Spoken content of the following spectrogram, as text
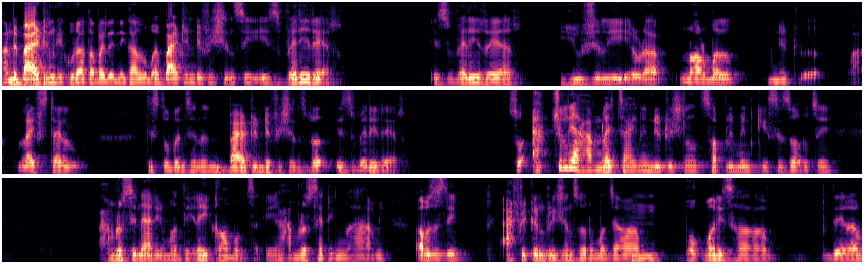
हामीले बायोटिनकै कुरा तपाईँले निकाल्नुभयो। Biotin deficiency is very rare is very rare usually एउटा नर्मल न्युट् लाइफस्टाइल त्यस्तो पनि छैन। Biotin deficiency is very rare so actually हामीलाई चाहिने न्युट्रिसनल सप्लिमेन्ट केसेसहरू चाहिँ हाम्रो सिनारीमा धेरै कम हुन्छ कि। हाम्रो सेटिङमा हामी अब जस्तै अफ्रिकन रिजन्सहरूमा जहाँ भोकमरी छ there are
